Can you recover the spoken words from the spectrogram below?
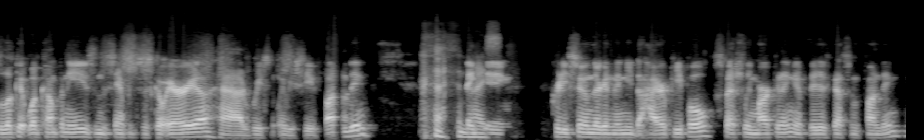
look at what companies in the San Francisco area had recently received funding. nice. Thinking pretty soon they're going to need to hire people, especially marketing, if they just got some funding.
